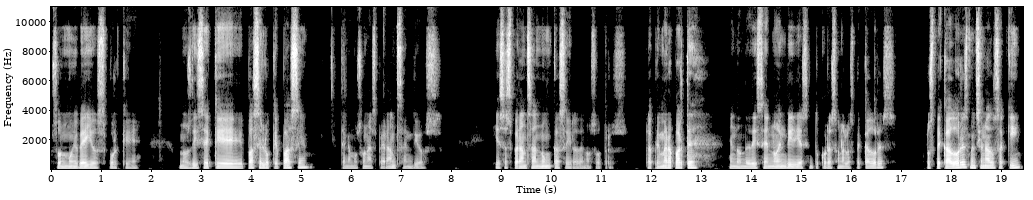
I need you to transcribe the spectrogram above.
son muy bellos porque nos dice que pase lo que pase, tenemos una esperanza en Dios. Y esa esperanza nunca se irá de nosotros. La primera parte en donde dice no envidies en tu corazón a los pecadores. Los pecadores mencionados aquí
